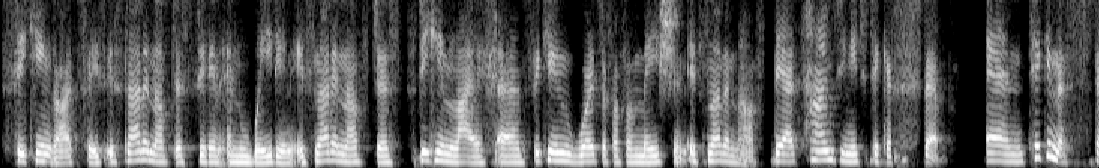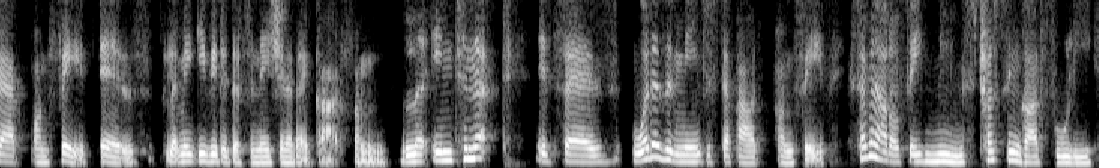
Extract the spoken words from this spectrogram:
seeking God's face. It's not enough just sitting and waiting. It's not enough just speaking life and speaking words of affirmation. It's not enough. There are times you need to take a step. And taking a step on faith is, let me give you the definition that I got from the internet. It says, What does it mean to step out on faith? Stepping out on faith means trusting God fully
